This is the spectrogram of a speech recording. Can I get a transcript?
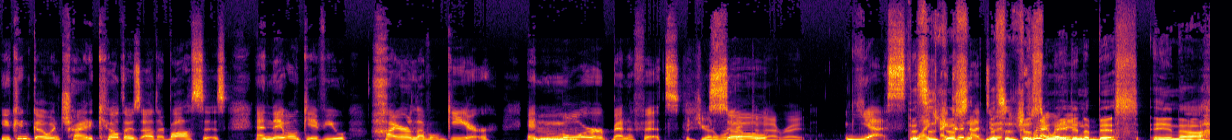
you can go and try to kill those other bosses and they will give you higher level gear and more benefits but you got to work up to that, right? Yes This like is i just could not do this it is just when I made in abyss in uh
